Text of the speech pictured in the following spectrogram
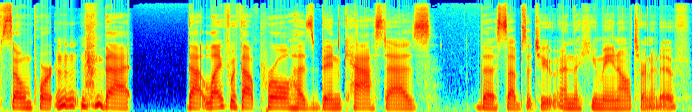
so important that that life without parole has been cast as the substitute and the humane alternative.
